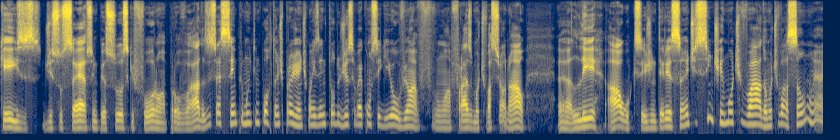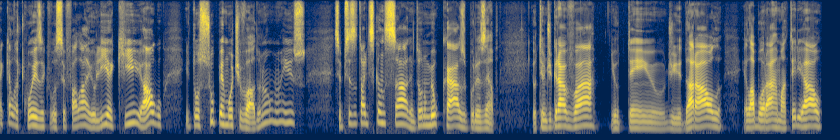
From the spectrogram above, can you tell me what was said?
cases de sucesso, em pessoas que foram aprovadas, isso é sempre muito importante para a gente, mas nem todo dia você vai conseguir ouvir uma, uma frase motivacional, uh, ler algo que seja interessante e se sentir motivado. A motivação não é aquela coisa que você fala, ah, eu li aqui algo e estou super motivado. Não, não é isso. Você precisa estar descansado. Então, no meu caso, por exemplo, eu tenho de gravar, eu tenho de dar aula, elaborar material.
